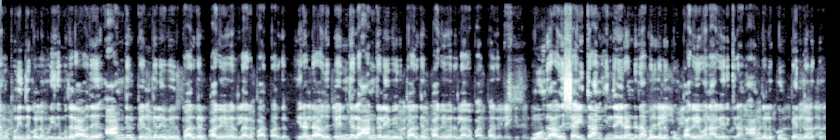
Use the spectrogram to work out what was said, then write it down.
நம்ம புரிந்து கொள்ள முடியுது. முதலாவது ஆண்கள் பெண்களை வெறுப்பார்கள் பகைவர்களாக பார்ப்பார்கள். இரண்டாவது பெண்கள் ஆண்களை வெறுப்பார்கள் பகைவர்களாக பார்ப்பார்கள். மூன்றாவது ஷைத்தான் இந்த இரண்டு நபர்களுக்கும் பகைவனாக இருக்கிறான். ஆண்களுக்கும் பெண்களுக்கும்.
